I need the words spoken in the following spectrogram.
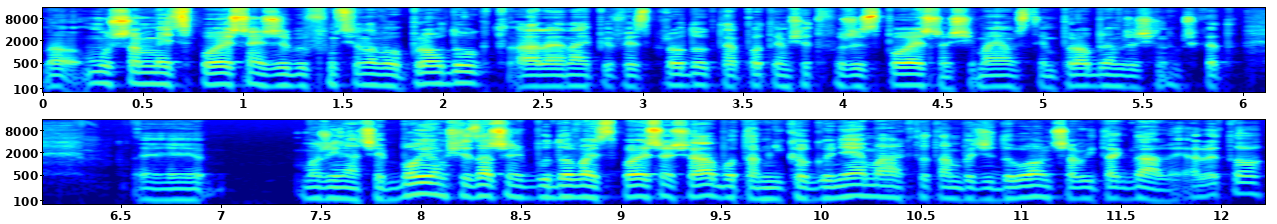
No, muszą mieć społeczność, żeby funkcjonował produkt, ale najpierw jest produkt, a potem się tworzy społeczność i mają z tym problem, że się na przykład yy, może inaczej, boją się zacząć budować społeczność, albo tam nikogo nie ma, kto tam będzie dołączał i tak dalej, ale to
